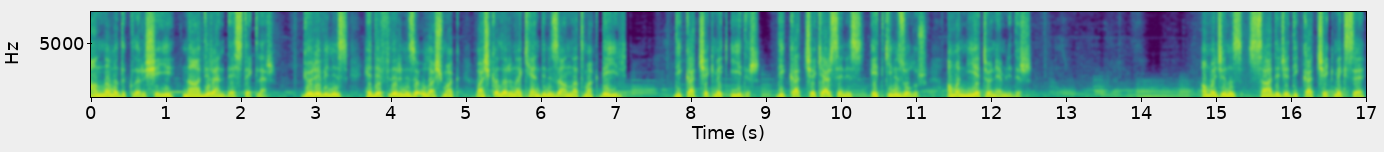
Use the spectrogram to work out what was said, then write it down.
anlamadıkları şeyi nadiren destekler. Göreviniz hedeflerinize ulaşmak, başkalarına kendinizi anlatmak değil. Dikkat çekmek iyidir. Dikkat çekerseniz etkiniz olur ama niyet önemlidir. Amacınız sadece dikkat çekmekse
